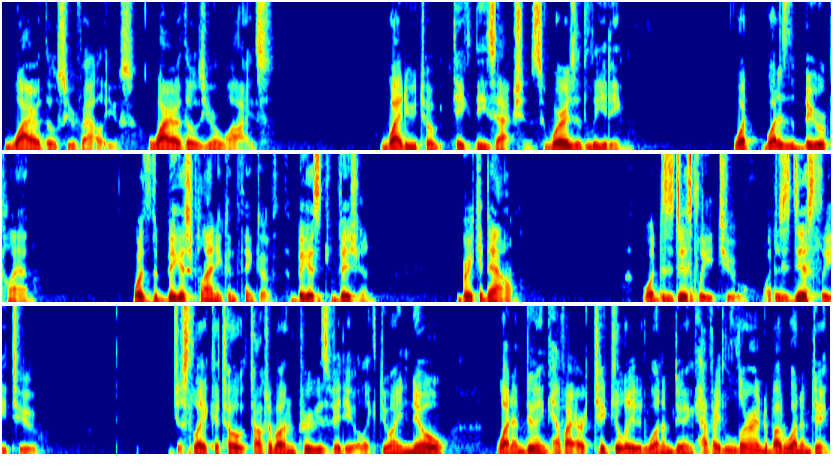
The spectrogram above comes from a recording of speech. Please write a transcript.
Why are those your values? Why are those your whys? Why do you take these actions? Where is it leading? What what is the bigger plan? What's the biggest plan you can think of? The biggest vision? Break it down. What does this lead to? What does this lead to? Just like I talked about in the previous video, like do I know what I'm doing? Have I articulated what I'm doing? Have I learned about what I'm doing?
